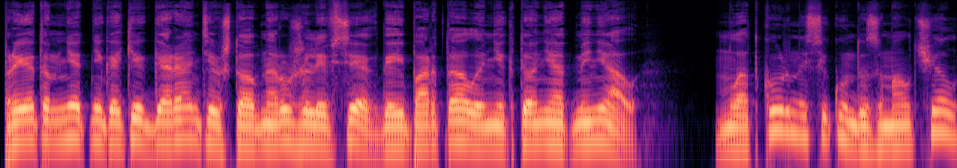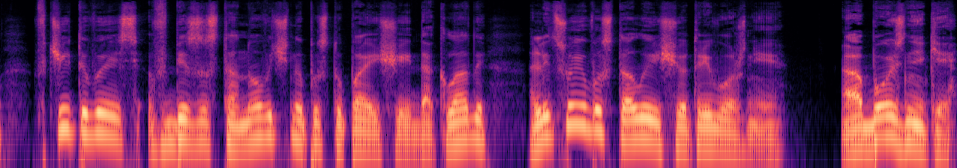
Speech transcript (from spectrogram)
При этом нет никаких гарантий, что обнаружили всех, да и порталы никто не отменял. Младкор на секунду замолчал, вчитываясь в безостановочно поступающие доклады, лицо его стало еще тревожнее. «Обозники!»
